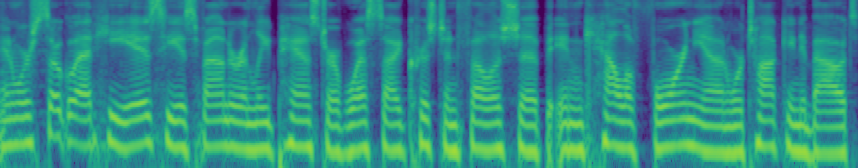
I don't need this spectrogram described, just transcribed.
And we're so glad he is. He is founder and lead pastor of Westside Christian Fellowship in California. And we're talking about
